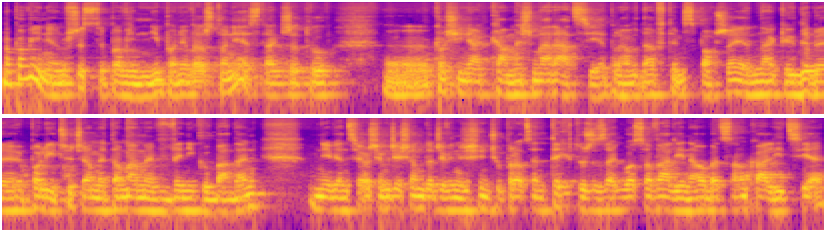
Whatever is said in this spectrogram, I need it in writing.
No powinien, wszyscy powinni, ponieważ to nie jest tak, że tu Kosiniak-Kamysz ma rację, prawda, w tym sporze. Jednak gdyby policzyć, a my to mamy w wyniku badań, mniej więcej 80 do 90% tych, którzy zagłosowali na obecną koalicję,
